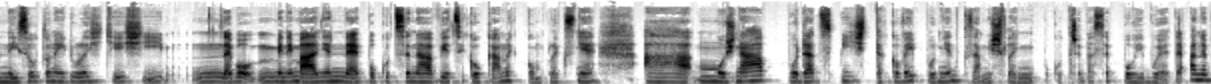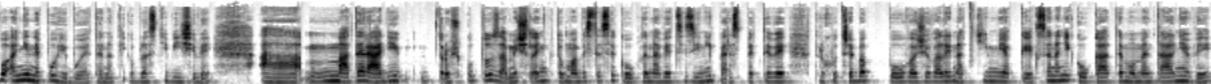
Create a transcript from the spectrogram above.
nejsou to nejdůležitější, nebo minimálně ne, pokud se na věci koukáme komplexně a možná podat spíš takový podnět k zamyšlení, pokud třeba se pohybujete, anebo ani nepohybujete na té oblasti výživy a máte rádi trošku to zamyšlení k tomu, abyste se koukli na věci z jiné perspektivy, trochu třeba pouvažovali nad tím, jak, jak se na ně koukáte momentálně vy,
